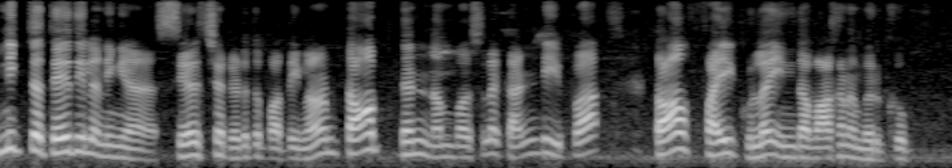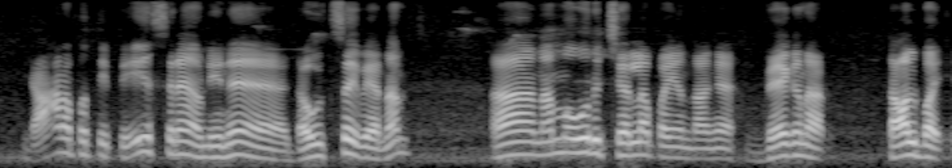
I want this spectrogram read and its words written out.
இன்னித்த தேதியில் நீங்கள் சேல்ஸ் எடுத்து பார்த்தீங்கன்னா டாப் டென் நம்பர்ஸில் கண்டிப்பாக டாப் ஃபைவ்க்குள்ளே இந்த வாகனம் இருக்கும். யாரை பற்றி பேசுகிறேன் அப்படின்னு டவுட்ஸே வேணாம். நம்ம ஊர் செல்ல பையன் தாங்க வேகனார் டால்பாய்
